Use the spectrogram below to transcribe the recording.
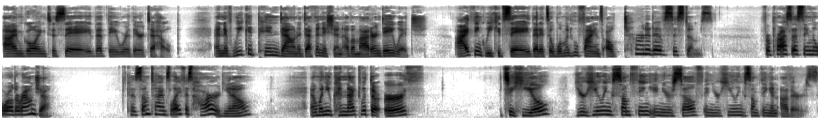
I'm going to say that they were there to help. And if we could pin down a definition of a modern day witch, I think we could say that it's a woman who finds alternative systems for processing the world around you because sometimes life is hard, you know? And when you connect with the earth to heal, you're healing something in yourself and you're healing something in others.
